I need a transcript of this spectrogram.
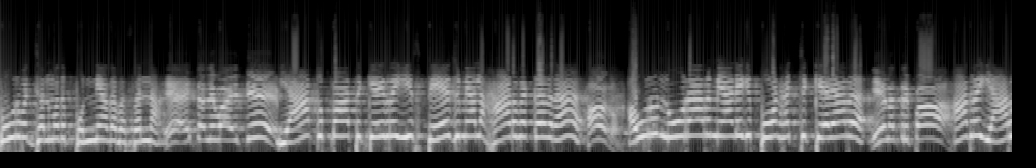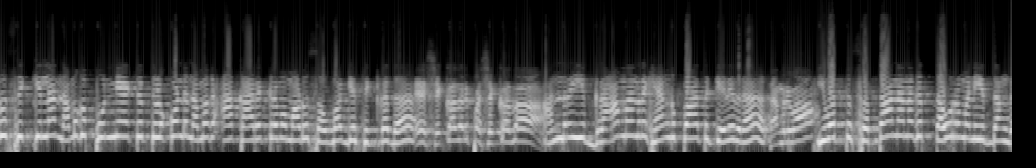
ಪೂರ್ವ ಜನ್ಮದ ಪುಣ್ಯ ಅದ ಬಸಣ್ಣ ಏ ಐತಲ್ಲಿವಾ ಐತಿ ಯಾಕಪ್ಪ ಅಂತ ಕೇಳಿದ್ರೆ ಈ ಸ್ಟೇಜ್ ಮೇಲೆ ಹಾಡ್ಬೇಕಾದ್ರ ಅವರು ನೂರಾರು ಮ್ಯಾಲಿಗೆ ಫೋನ್ ಹಚ್ಚಿ ಕೇಳ್ಯಾರ. ಏನತ್ರಿಪ್ಪ? ಆದ್ರೆ ಯಾರು ಸಿಕ್ಕಿಲ್ಲ ನಮಗ ಪುಣ್ಯ ಐತೆ ತಿಳ್ಕೊಂಡು ನಮಗ ಆ ಕಾರ್ಯಕ್ರಮ ಮಾಡೋ ಸೌಭಾಗ್ಯ ಸಿಕ್ಕದ? ಏ ಸಿಕ್ಕದರಿಪ್ಪ ಸಿಕ್ಕದ. ಅಂದ್ರೆ ಈ ಗ್ರಾಮ ಅಂದ್ರೆ ಹೆಂಗಪ್ಪ ಅಂತ ಕೇಳಿದ್ರ? ಹೆಂಗ್ರಿವಾ? ಇವತ್ತು ಸ್ವತಃ ನನಗ ತವ್ರ ಮನಿ ಇದ್ದಂಗ.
